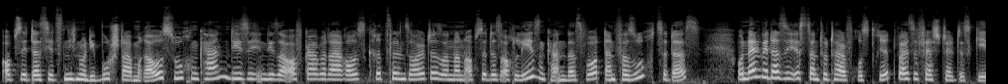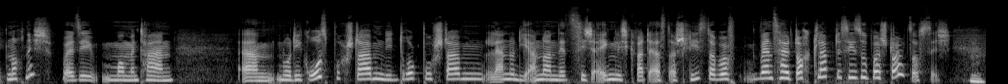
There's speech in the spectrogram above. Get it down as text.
ob sie das jetzt nicht nur die Buchstaben raussuchen kann, die sie in dieser Aufgabe da rauskritzeln sollte, sondern ob sie das auch lesen kann, das Wort, dann versucht sie das. Und entweder sie ist dann total frustriert, weil sie feststellt, es geht noch nicht, weil sie momentan ähm, nur die Großbuchstaben, die Druckbuchstaben lernt und die anderen jetzt sich eigentlich gerade erst erschließt. Aber wenn es halt doch klappt, ist sie super stolz auf sich. Hm.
